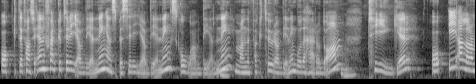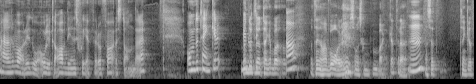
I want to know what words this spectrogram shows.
Och det fanns ju en charkuteriavdelning, en speceriavdelning, skoavdelning, manufakturavdelning, både herr och dam, tyger. Och i alla de här var det då olika avdelningschefer och föreståndare. Om du tänker... Men du, jag tänker bara... Ja. Jag tänker de här varuhus, om vi ska backa till det här. Mm. Alltså, tänker att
